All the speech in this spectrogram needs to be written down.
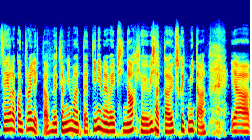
see ei ole kontrollitav, ütleme niimoodi, et inimene võib sinna ahju ju visata ükskõik mida. ja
